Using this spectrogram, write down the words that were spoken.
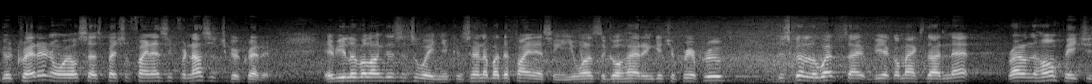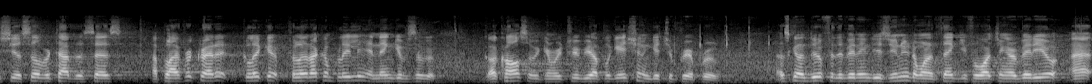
good credit, and we also have special financing for not such good credit. If you live a long distance away and you're concerned about the financing, and you want us to go ahead and get you pre-approved, just go to the website, vehiclemax.net. Right on the homepage, you see a silver tab that says Apply for Credit. Click it, fill it out completely, and then give us a, a call so we can retrieve your application and get you pre-approved. That's going to do it for the Video News Unit. I want to thank you for watching our video at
